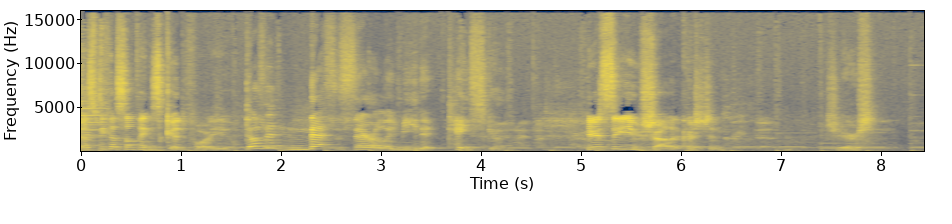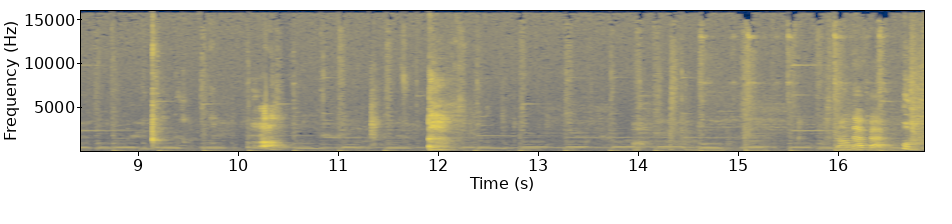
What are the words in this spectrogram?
Just because something's good for you. Doesn't necessarily mean it tastes good. Here's to you, Charlotte Christian. Cheers. Oh. It's not that bad. Oof.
